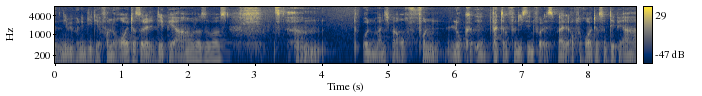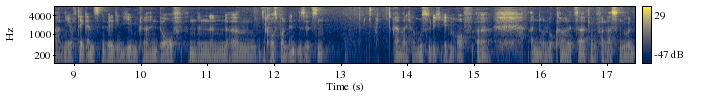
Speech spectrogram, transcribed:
übernimmt die dir von Reuters oder der DPA oder sowas. Ähm, und manchmal auch von lokal, was völlig sinnvoll ist, weil auch Reuters und DPA nicht auf der ganzen Welt in jedem kleinen Dorf einen, einen ähm, Korrespondenten sitzen. Ja, manchmal musst du dich eben auf äh, andere lokale Zeitungen verlassen, nur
